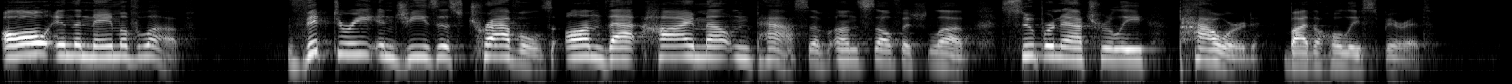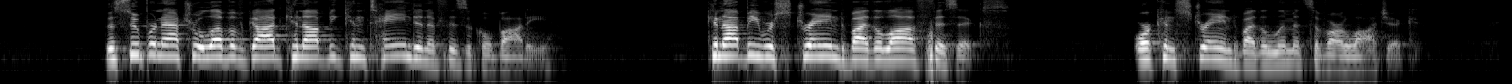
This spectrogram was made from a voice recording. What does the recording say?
all in the name of love. Victory in Jesus travels on that high mountain pass of unselfish love, supernaturally powered by the Holy Spirit. The supernatural love of God cannot be contained in a physical body, cannot be restrained by the law of physics, or constrained by the limits of our logic.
